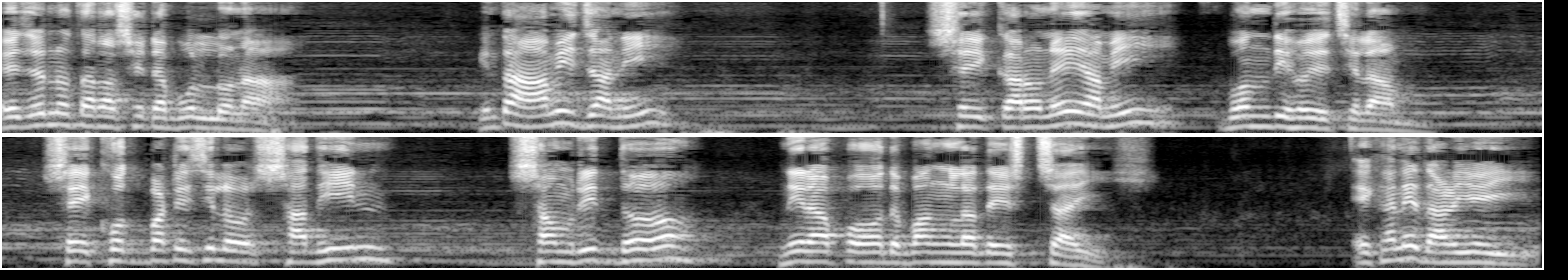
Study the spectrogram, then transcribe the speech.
এজন্য তারা সেটা বলল না। কিন্তু আমি জানি সেই কারণেই আমি বন্দী হয়েছিলাম। সেই খোদবাটি ছিল স্বাধীন সমৃদ্ধ, নিরাপদ বাংলাদেশ চাই। এখানে দাঁড়িয়েই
